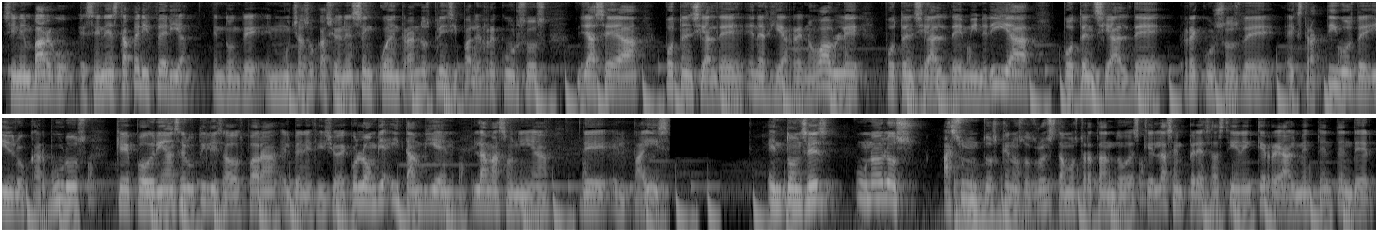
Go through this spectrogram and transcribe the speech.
Sin embargo, es en esta periferia en donde en muchas ocasiones se encuentran los principales recursos, ya sea potencial de energía renovable, potencial de minería, potencial de recursos de extractivos de hidrocarburos que podrían ser utilizados para el beneficio de Colombia y también la Amazonía del país. Entonces, uno de los asuntos que nosotros estamos tratando es que las empresas tienen que realmente entender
